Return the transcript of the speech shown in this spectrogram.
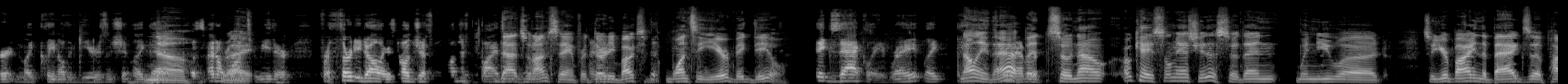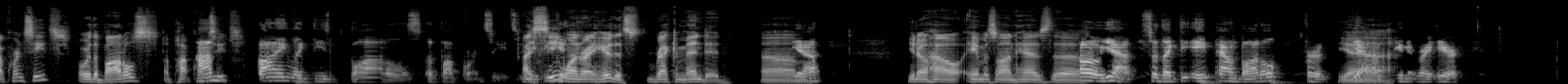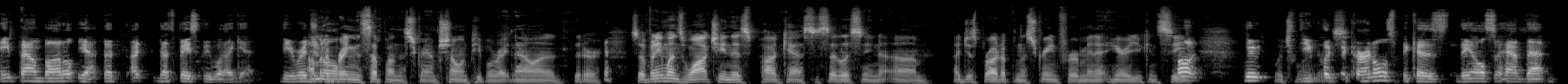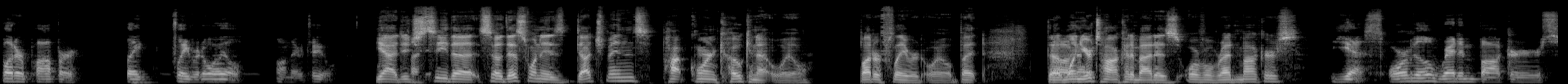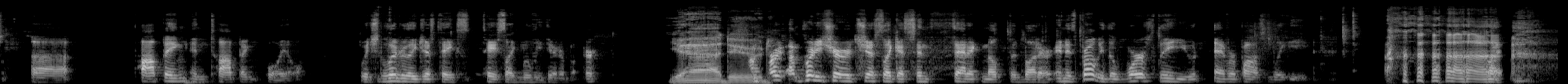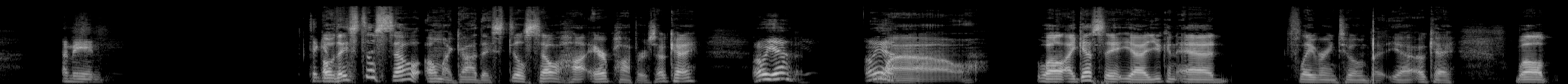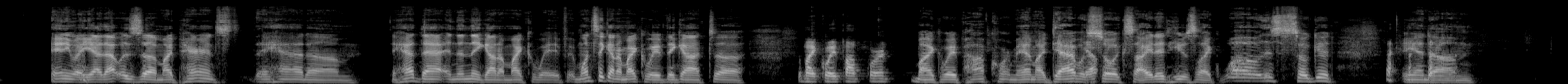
And like clean all the gears and shit like that. No, Plus, I don't right. want to either. For thirty dollars, I'll just I'll just buy. That's what. I'm saying. For 30 bucks once a year, big deal. exactly right. Like Not only that, Whatever. but so now, okay, so let me ask you this. So then when you, uh, so you're buying the bags of popcorn seeds or the bottles of popcorn I'm- seeds? buying like these bottles of popcorn seeds. I You see get- one right here that's recommended. Um, yeah. You know how Amazon has the, Oh yeah. So like the eight pound bottle for yeah, Yeah. I'm seeing it right here. Eight pound bottle. Yeah, that I, that's basically what I get. The original. I'm going to bring this up on the screen. I'm showing people right now uh, that are. so if anyone's watching this podcast instead of listening, um, I just brought up on the screen for a minute here. You can see oh, which do you is. the kernels because they also have that butter popper, like flavored oil on there too. Yeah, did you see the? So this one is Dutchman's popcorn coconut oil, butter flavored oil. But the Oh, one you're talking about is Orville Redenbacher's. Yes, Orville Redenbacher's uh, popping and topping oil, which literally just takes tastes like movie theater butter. Yeah, I'm, dude. pre- I'm pretty sure it's just like a synthetic melted butter, and it's probably the worst thing you would ever possibly eat. but, I mean, oh, they still sell. Oh my God, they still sell hot air poppers. Okay. Oh yeah, oh yeah. Wow. Well, I guess they, yeah, you can add flavoring to them, but yeah, okay. Well, anyway, yeah, that was uh, my parents. They had um, they had that, and then they got a microwave. And once they got a microwave, they got uh, The microwave popcorn. microwave popcorn. Man, my dad was Yep. so excited. He was like, "Whoa, this is so good!" And um,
